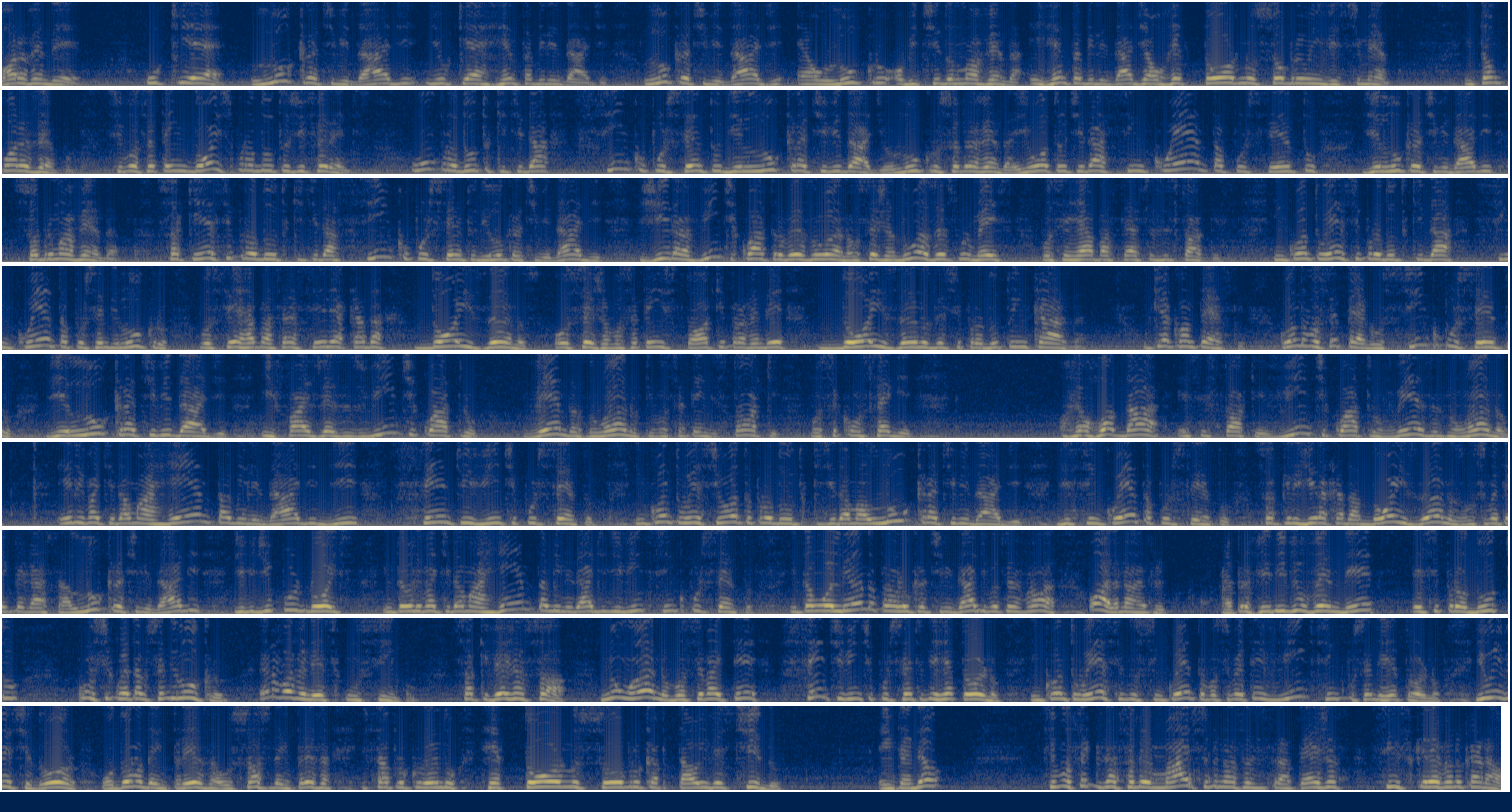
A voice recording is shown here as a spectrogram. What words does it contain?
Bora vender. O que é lucratividade e o que é rentabilidade? Lucratividade é o lucro obtido numa venda e rentabilidade é o retorno sobre o investimento. Então, por exemplo, se você tem dois produtos diferentes, um produto que te dá 5% de lucratividade, o lucro sobre a venda, e outro te dá 50% de lucratividade sobre uma venda. Só que esse produto que te dá 5% de lucratividade gira 24 vezes no ano, ou seja, duas vezes por mês você reabastece os estoques. Enquanto esse produto que dá 50% de lucro, você reabastece ele a cada dois anos, ou seja, você tem estoque para vender dois anos desse produto em casa. O que acontece? Quando você pega os 5% de lucratividade e faz vezes 24 vendas no ano que você tem de estoque, você consegue rodar esse estoque 24 vezes no ano, ele vai te dar uma rentabilidade de 120%. Enquanto esse outro produto que te dá uma lucratividade de 50%, só que ele gira a cada dois anos, você vai ter que pegar essa lucratividade dividir por dois. Então ele vai te dar uma rentabilidade de 25%. Então olhando para a lucratividade, você vai falar, olha, não, é preferível vender esse produto com 50% de lucro. Eu não vou vender esse com 5%. Só que veja só, num ano você vai ter 120% de retorno, enquanto esse dos 50 você vai ter 25% de retorno. E o investidor, o dono da empresa, o sócio da empresa está procurando retorno sobre o capital investido. Entendeu? Se você quiser saber mais sobre nossas estratégias, se inscreva no canal.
